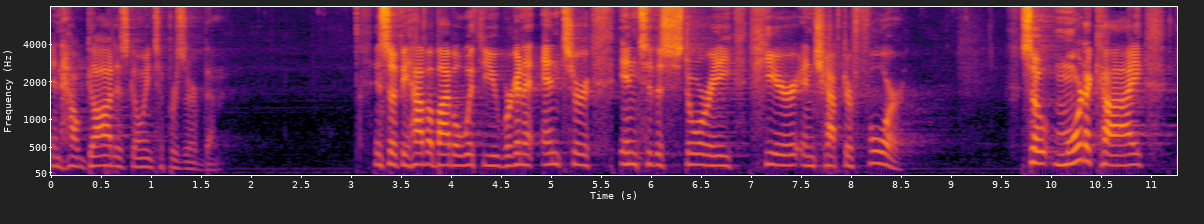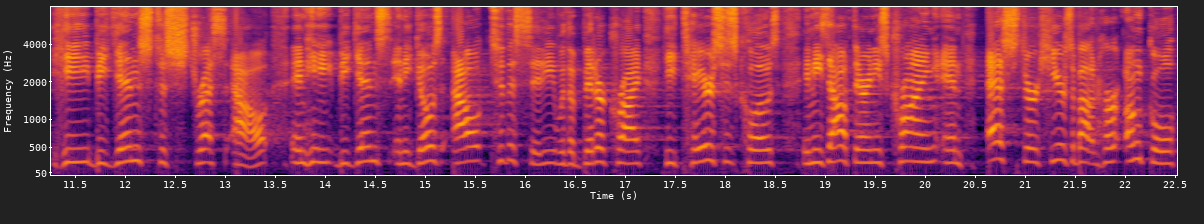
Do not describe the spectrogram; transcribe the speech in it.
and how God is going to preserve them. And so, if you have a Bible with you, we're going to enter into the story here in chapter 4. So Mordecai, he begins to stress out and he begins and he goes out to the city with a bitter cry. He tears his clothes and he's out there and he's crying. And Esther hears about her uncle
